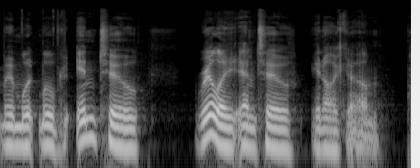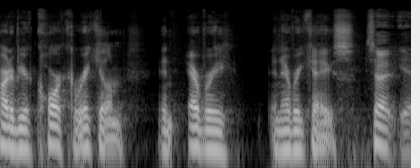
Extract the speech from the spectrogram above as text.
moved into really into you know like um, part of your core curriculum in every in every case. So yeah,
